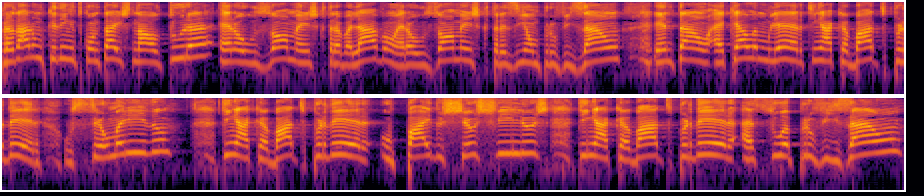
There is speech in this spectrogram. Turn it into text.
Para dar um bocadinho de contexto, na altura eram os homens que trabalhavam, eram os homens que traziam provisão. Então, aquela mulher tinha acabado de perder o seu marido, tinha acabado de perder o pai dos seus filhos, tinha acabado de perder a sua provisão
